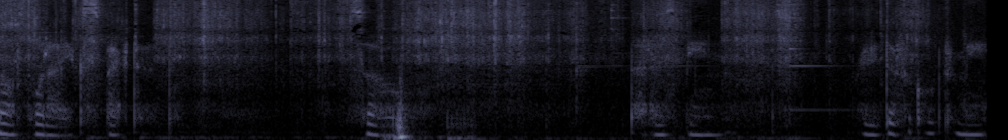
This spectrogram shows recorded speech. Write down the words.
not what I expected. So that has been really difficult for me.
